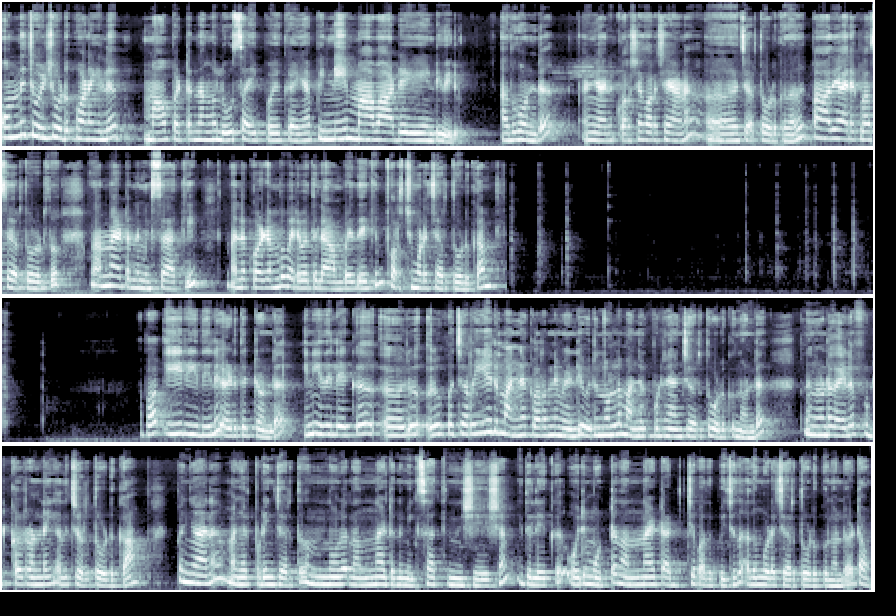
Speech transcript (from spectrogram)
ഒന്നിച്ച് ഒഴിച്ച് കൊടുക്കുവാണെങ്കിൽ മാവ് പെട്ടെന്ന് അങ്ങ് ലൂസായി പോയി കഴിഞ്ഞാൽ പിന്നെയും മാവ് ആഡ് ചെയ്യേണ്ടി വരും. അതുകൊണ്ട് ഞാൻ കുറച്ച് കുറച്ചാണ് ചേർത്ത് കൊടുക്കുന്നത്. ഇപ്പോൾ ആദ്യം അര ഗ്ലാസ് ചേർത്ത് കൊടുത്തു. നന്നായിട്ടൊന്ന് മിക്സാക്കി. നല്ല കുഴമ്പ് പരുവത്തിലാകുമ്പോഴത്തേക്കും കുറച്ചും കൂടെ ചേർത്ത് കൊടുക്കാം. അപ്പോൾ ഈ രീതിയിൽ എടുത്തിട്ടുണ്ട്. ഇനി ഇതിലേക്ക് ഒരു ഒരു ചെറിയൊരു മഞ്ഞ കളറിന് വേണ്ടി ഒരു നുള്ള മഞ്ഞൾപ്പൊടി ഞാൻ ചേർത്ത് കൊടുക്കുന്നുണ്ട്. അപ്പോൾ നിങ്ങളുടെ കയ്യിൽ ഫുഡ് കളർ ഉണ്ടെങ്കിൽ അത് ചേർത്ത് കൊടുക്കാം. ഇപ്പം ഞാൻ മഞ്ഞൾപ്പൊടിയും ചേർത്ത് ഒന്നുകൂടെ നന്നായിട്ടൊന്ന് മിക്സ് ആക്കിയതിന് ശേഷം ഇതിലേക്ക് ഒരു മുട്ട നന്നായിട്ട് അടിച്ച് പതിപ്പിച്ചത് അതും കൂടെ ചേർത്ത് കൊടുക്കുന്നുണ്ട് കേട്ടോ.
